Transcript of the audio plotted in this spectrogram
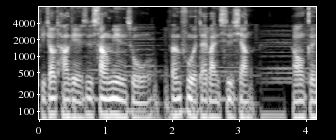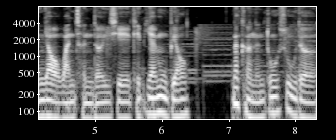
比较 target 是上面所吩咐的待办事项，然后跟要完成的一些 KPI 目标。那可能多数的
